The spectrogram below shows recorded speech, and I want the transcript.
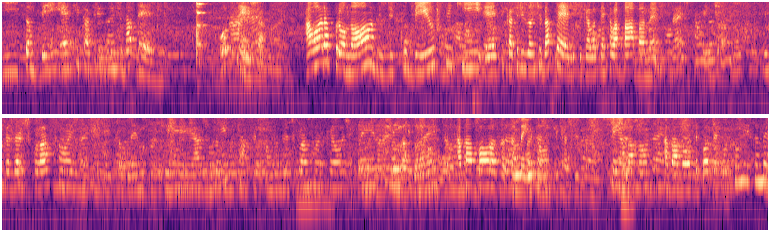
E também é cicatrizante da pele. Ou seja, a hora pronobis descobriu-se que é cicatrizante da pele, porque ela tem aquela baba, né? E para as articulações, né? Quem tem problema, porque ajuda muito na questão das articulações, que é onde tem esse líquido, né? Então, A babosa também, então, cicatrizante. Sim, a babosa você pode até consumir também.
